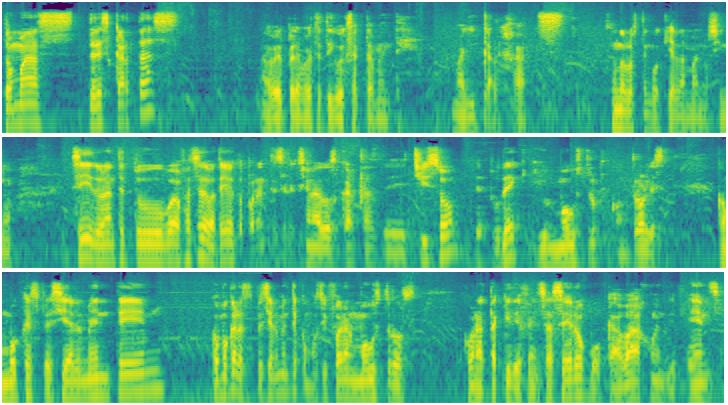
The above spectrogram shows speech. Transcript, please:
tomas tres cartas. A ver, espérame, ahorita te digo exactamente. Magical Hats. Es que no los tengo aquí a la mano, sino... Sí, durante tu fase de batalla tu oponente selecciona dos cartas de hechizo de tu deck y un monstruo que controles. Convoca especialmente... Convócalas especialmente como si fueran monstruos con ataque y defensa cero, boca abajo en defensa.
